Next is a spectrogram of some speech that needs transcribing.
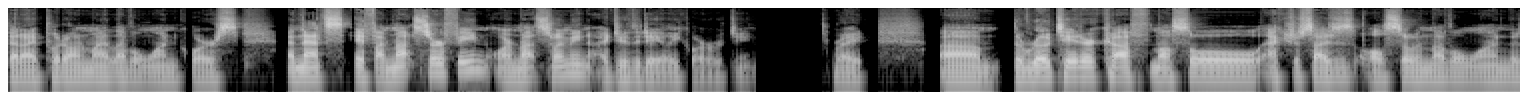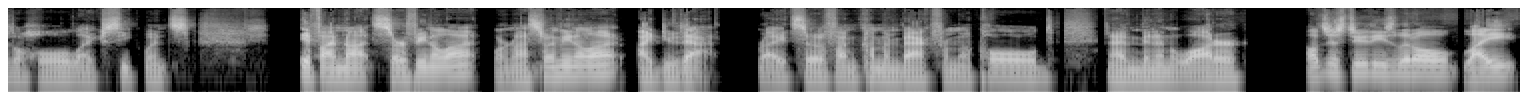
that I put on my level one course. And that's if I'm not surfing or I'm not swimming, I do the daily core routine right? Um, the rotator cuff muscle exercises also in level one. There's a whole like sequence. If I'm not surfing a lot or not swimming a lot, I do that, right? So if I'm coming back from a cold and I haven't been in the water, I'll just do these little light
